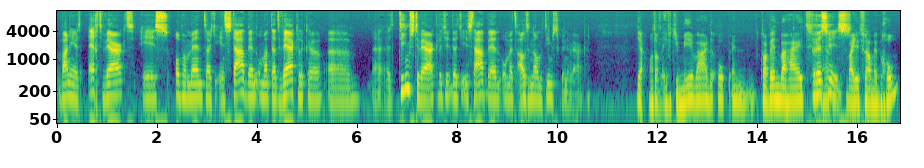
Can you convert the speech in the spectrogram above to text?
wanneer het echt werkt, is op het moment dat je in staat bent om met daadwerkelijke uh, uh, teams te werken. Dat je, dat je in staat bent om met autonome teams te kunnen werken. Ja, want dat levert je meerwaarde op en qua wendbaarheid. Precies. waar je het verhaal mee begon.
